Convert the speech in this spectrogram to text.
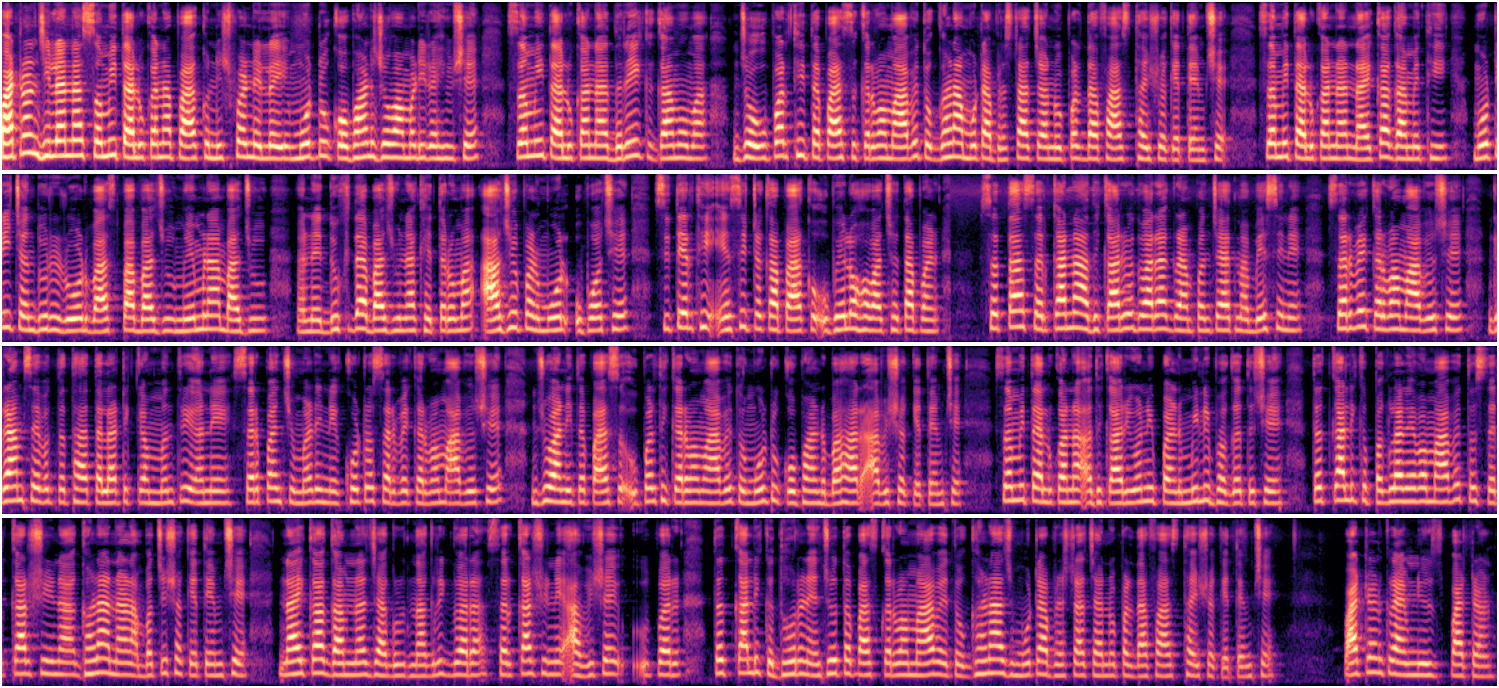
પાટણ જિલ્લાના સમી તાલુકાના પાક નિષ્ફળને લઈ મોટું કૌભાંડ જોવા મળી રહ્યું છે. સમી તાલુકાના દરેક ગામોમાં જો ઉપરથી તપાસ કરવામાં આવે તો ઘણા મોટા ભ્રષ્ટાચારનો પર્દાફાશ થઈ શકે તેમ છે. સમી તાલુકાના નાયકા ગામેથી મોટી ચંદુર રોડ બાસ્પા બાજુ, મેમણા બાજુ અને દુખદા બાજુના ખેતરોમાં આજે પણ મોલ ઊભો છે. સિત્તેરથી એંસી ટકા પાક ઊભેલો હોવા છતાં પણ સત્તા સરકારના અધિકારીઓ દ્વારા ગ્રામ પંચાયતમાં બેસીને સર્વે કરવામાં આવ્યો છે. ગ્રામ સેવક તથા તલાટી કમ મંત્રી અને સરપંચ મળીને ખોટો સર્વે કરવામાં આવ્યો છે. જો આની તપાસ ઉપરથી કરવામાં આવે તો મોટું કૌભાંડ બહાર આવી શકે તેમ છે. સમી તાલુકાના અધિકારીઓની પણ મિલીભગત છે. તત્કાલિક પગલાં લેવામાં આવે તો સરકારશ્રીના ઘણા નાણાં બચી શકે તેમ છે. નાયકા ગામના જાગૃત નાગરિક દ્વારા સરકારશ્રીને આ વિષય ઉપર તત્કાલિક ધોરણે જો તપાસ કરવામાં આવે તો ઘણા જ મોટા ભ્રષ્ટાચારનો પર્દાફાશ થઈ શકે તેમ છે. Patan crime news Patan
